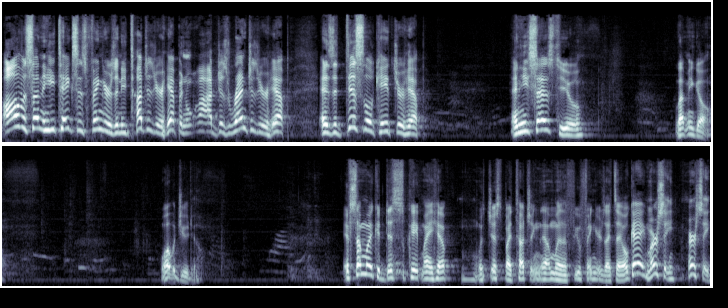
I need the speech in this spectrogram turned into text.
all of a sudden he takes his fingers and he touches your hip and wow, just wrenches your hip as it dislocates your hip. And he says to you, Let me go. What would you do? If someone could dislocate my hip with just by touching them with a few fingers, I'd say, okay, mercy, mercy.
